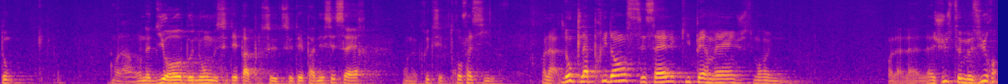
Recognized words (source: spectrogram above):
donc, voilà, on a dit oh ben non, mais c'était pas, c'était pas nécessaire. On a cru que c'était trop facile. Voilà. Donc la prudence, c'est celle qui permet justement une, voilà, la juste mesure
